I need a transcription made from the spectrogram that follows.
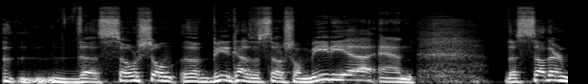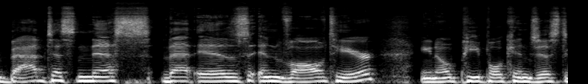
the social, uh, because of social media and the Southern Baptistness that is involved here. You know, people can just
